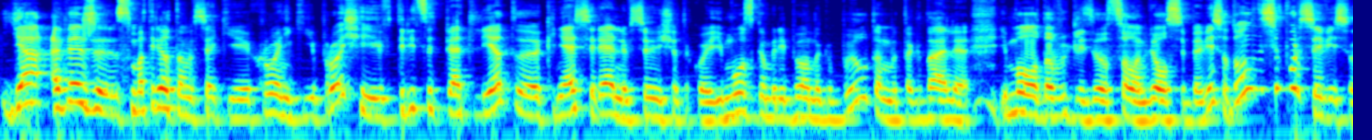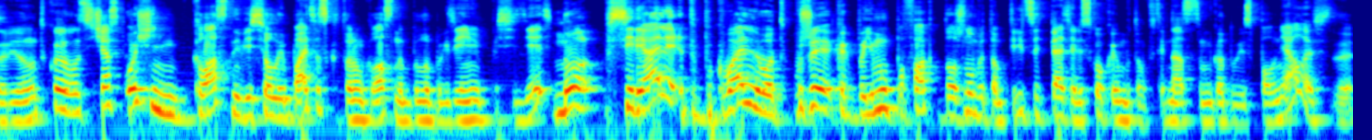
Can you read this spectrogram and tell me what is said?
Я, опять же, смотрел там всякие хроники и прочее, и в 35 лет э, князь реально все еще такой, и мозгом ребенок был там и так далее, и молодо выглядел, в целом вел себя весело. Да он до сих пор себя весело ведет. Он такой, он сейчас очень классный, веселый батя, с которым классно было бы где-нибудь посидеть. Но в сериале это буквально вот уже как бы ему по факту должно быть там 35 или сколько ему там в 13 году исполнялось. Э,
